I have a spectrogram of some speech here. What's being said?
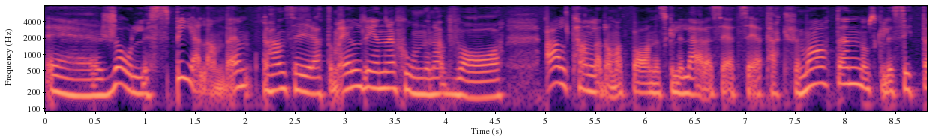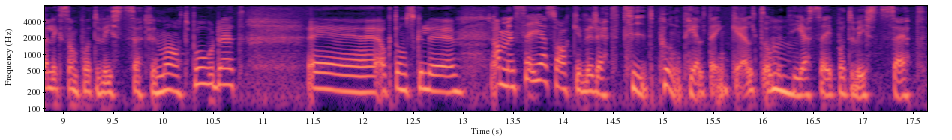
eh, rollspelande. Och han säger att de äldre generationerna var... Allt handlade om att barnen skulle lära sig att säga tack för maten. De skulle sitta liksom på ett visst sätt vid matbordet. Eh, och de skulle ja, men säga saker vid rätt tidpunkt helt enkelt. Och bete sig på ett visst sätt.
